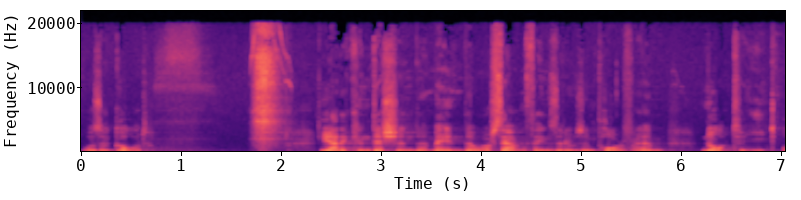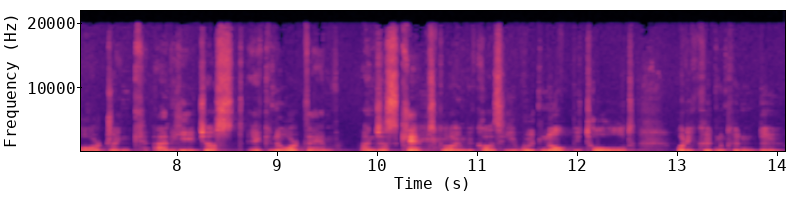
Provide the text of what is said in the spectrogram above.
was a God. He had a condition that meant there were certain things that it was important for him not to eat or drink, and he just ignored them and just kept going because he would not be told what he could and couldn't do.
